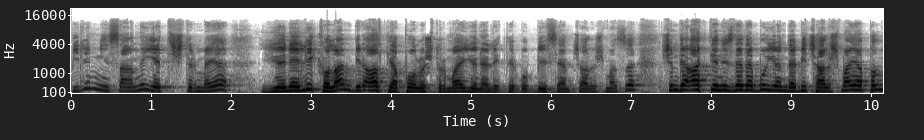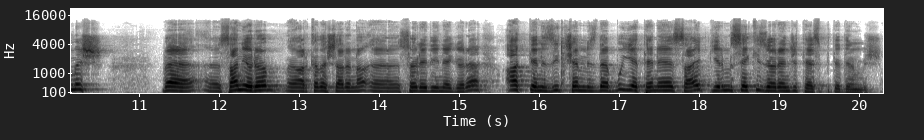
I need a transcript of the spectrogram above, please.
Bilim insanını yetiştirmeye yönelik olan bir altyapı oluşturmaya yöneliktir bu Bilsem çalışması. Şimdi Akdeniz'de de bu yönde bir çalışma yapılmış ve e, sanıyorum e, arkadaşların e, söylediğine göre Akdeniz ilçemizde bu yeteneğe sahip 28 öğrenci tespit edilmiş.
